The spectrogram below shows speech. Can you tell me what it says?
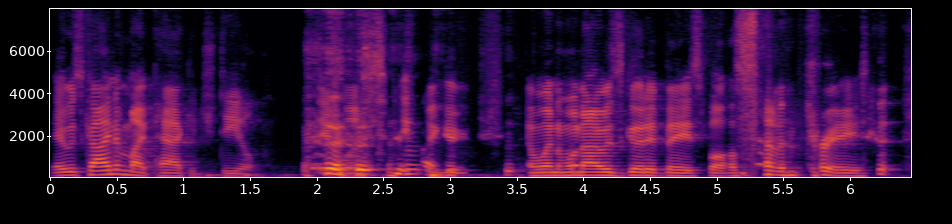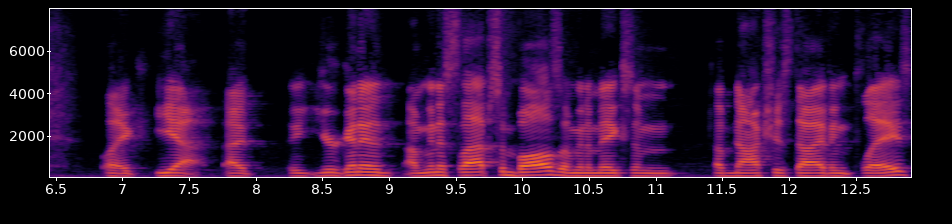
it was kind of my package deal. It was like, and when when I was good at baseball, seventh grade, like yeah, I you're gonna I'm gonna slap some balls. I'm gonna make some obnoxious diving plays.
